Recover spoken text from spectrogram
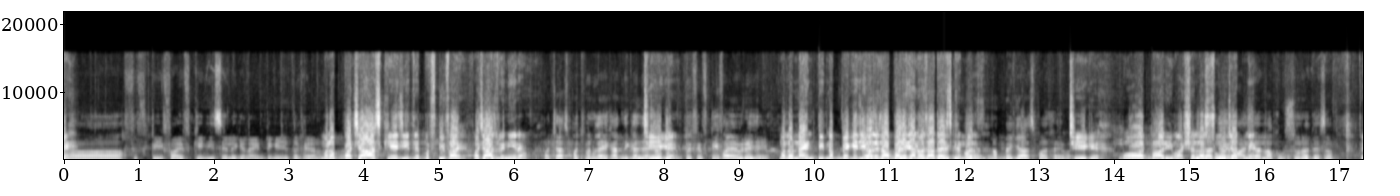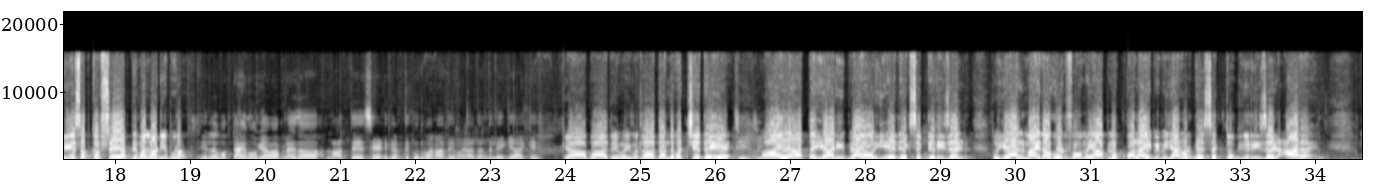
फिफ्टी फाइव के जी से लेके नाइन्टी के जी तक है मतलब पचास के जी थे फिफ्टी फाइव पचास भी नहीं है ना? पचास पचपन का एक हाथ निकल ठीक है। फिफ्टी फाइव एवरेज है। मतलब नाइन्टी नब्बे के जी वाले बड़े जानवर ज़्यादा है इसके अंदर। नब्बे के आसपास है ठीक है बहुत भारी माशाल्लाह सोजात में। खूबसूरत है सब। तो ये सब कब से है अपने पास लौट ये पूरा? ये लगभग टाइम हो गया तो लाते सेट करते खुद बनाते भाई अदंत लेके आके। क्या बात है भाई। मतलब अदंत बच्चे थे ये। जी, जी। आए यहाँ तैयारी पे आए और ये देख सकते हैं रिज़ल्ट तो ये अल मायदा गोल्ड फॉर्म है आप लोग पलाई पे भी जानवर भेज सकते हो क्योंकि रिज़ल्ट आ रहा है।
